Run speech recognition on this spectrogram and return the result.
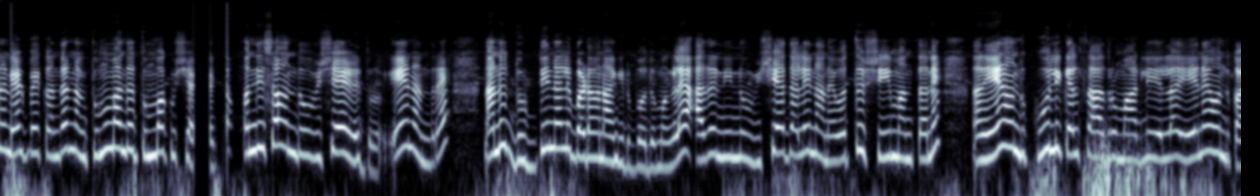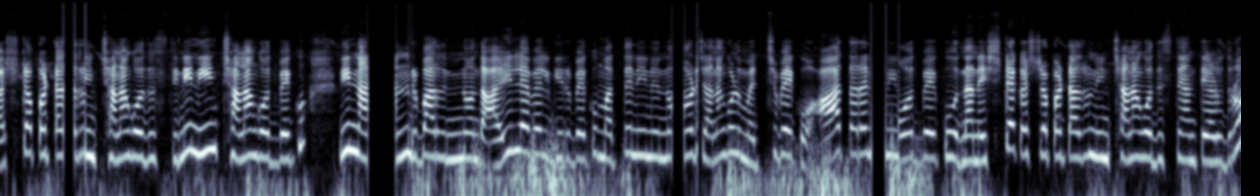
ನಾನು ಹೇಳ್ಬೇಕಂದ್ರೆ ನಂಗೆ ತುಂಬ ಅಂದರೆ ತುಂಬ ಖುಷಿ ಒಂದು ದಿವಸ ಒಂದು ವಿಷಯ ಹೇಳಿದ್ರು. ಏನಂದ್ರೆ, ನಾನು ದುಡ್ಡಿನಲ್ಲಿ ಬಡವನಾಗಿರ್ಬೋದು ಮಗಳೇ, ಆದರೆ ನಿನ್ನ ವಿಷಯದಲ್ಲಿ ನಾನು ಯಾವತ್ತೂ ಶ್ರೀಮಂತನೇ, ನಾನು ಏನೋ ಒಂದು ಕೂಲಿ ಕೆಲಸ ಆದರೂ ಮಾಡ್ಲಿ, ಇಲ್ಲ ಏನೇ ಒಂದು ಕಷ್ಟಪಟ್ಟಾದರೂ ನೀನ್ ಚೆನ್ನಾಗಿ ಓದಿಸ್ತೀನಿ, ನೀನು ಚೆನ್ನಾಗಿ ಓದಬೇಕು, ನೀನು ಇರಬಾರ್ದು ನಿನ್ನೊಂದು ಹೈ ಲೆವೆಲ್ಗೆ ಇರಬೇಕು, ಮತ್ತೆ ನೀನು ನೋಡಿ ಜನಗಳು ಮೆಚ್ಚಬೇಕು, ಆ ಥರ ನೀನು ಓದಬೇಕು, ನಾನು ಎಷ್ಟೇ ಕಷ್ಟಪಟ್ಟಾದರೂ ನೀನು ಚೆನ್ನಾಗಿ ಓದಿಸ್ತೀನಿ ಅಂತ ಹೇಳಿದ್ರು.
